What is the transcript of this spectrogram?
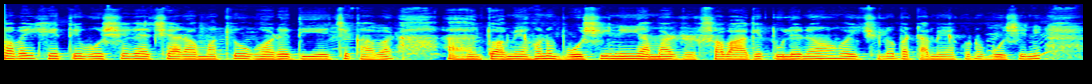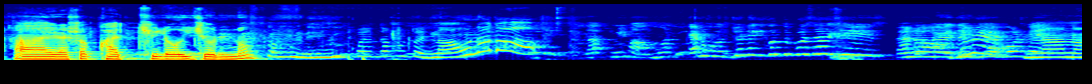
সবাই খেতে বসে গেছে আর আমাকেও ঘরে দিয়েছে খাবার। তো আমি এখনও বসিনি আমার সব আগে তুলে নেওয়া হয়েছিল বাট আমি এখনও বসিনি। এরা সব খাচ্ছিল ওই জন্য। না না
